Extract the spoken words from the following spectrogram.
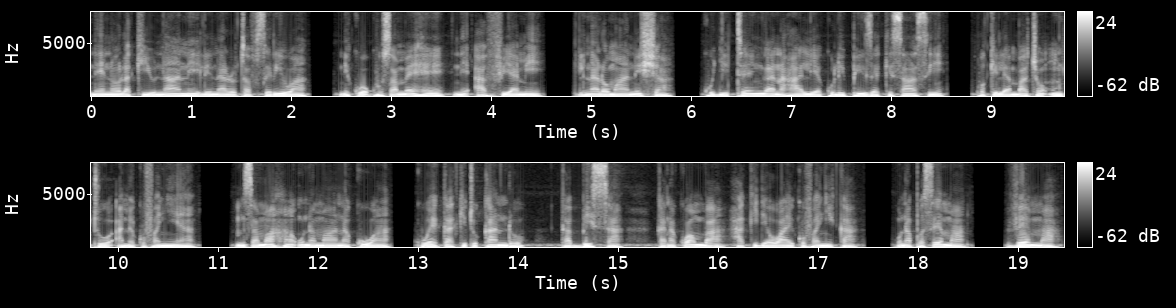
Neno la Kiyunani linalotafsiriwa ni kuwa kusamehe ni afiami, linalomaanisha kujitenga na hali ya kulipiza kisasi kwa kile ambacho mtu amekufanyia. Msamaha una maana kuwa kuweka kitu kando kabisa, kana kwamba hakijawahi kufanyika. Unaposema vema,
